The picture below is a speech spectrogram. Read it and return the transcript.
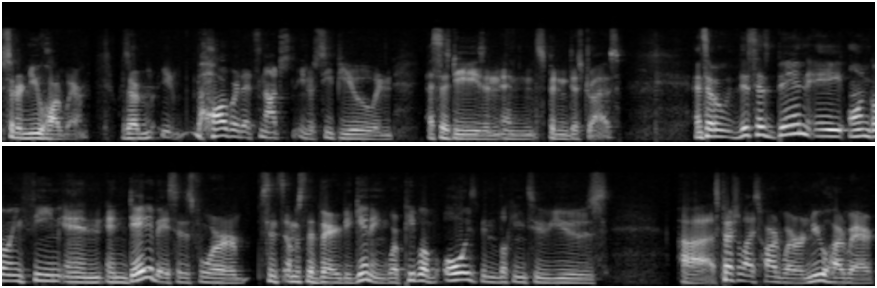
sort of new hardware. So, you know, hardware that's not just, you know, CPU and SSDs and, and spinning disk drives. And so this has been a ongoing theme in, in databases for since almost the very beginning, where people have always been looking to use uh, specialized hardware or new hardware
